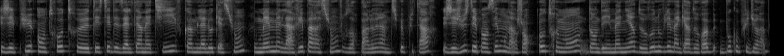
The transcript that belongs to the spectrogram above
J'ai pu entre autres tester des alternatives comme la location ou même la réparation, je vous en reparlerai un petit peu plus tard. J'ai juste dépensé mon argent autrement dans des manières de renouveler ma garde-robe beaucoup plus durables.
